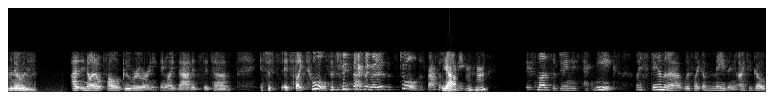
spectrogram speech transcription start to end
you know Mm. it's I you know I don't follow a guru or anything like that. It's it's um it's just it's like tools. It's exactly what it is. It's tools. It's practical Yeah. techniques Mhm. six months of doing these techniques, my stamina was like amazing. I could go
